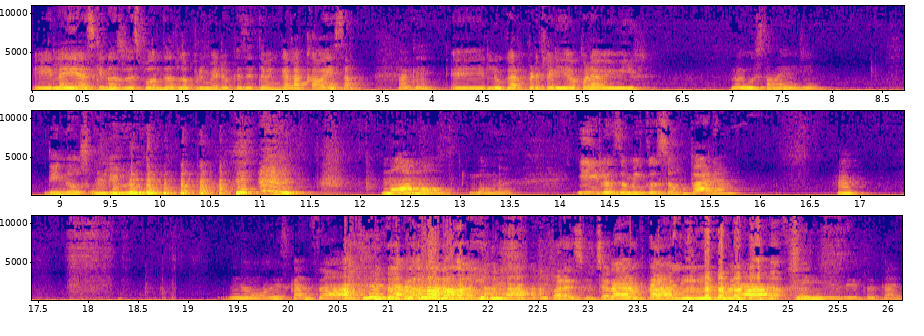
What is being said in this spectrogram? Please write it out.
Eh, la idea es que nos respondas lo primero que se te venga a la cabeza. Ok. Eh, lugar preferido para vivir. Me gusta Medellín. Dinos un libro. Momo. Momo. Y los domingos son para. Mm. No, descansar. Para escuchar Ver películas. Sí, sí, total.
